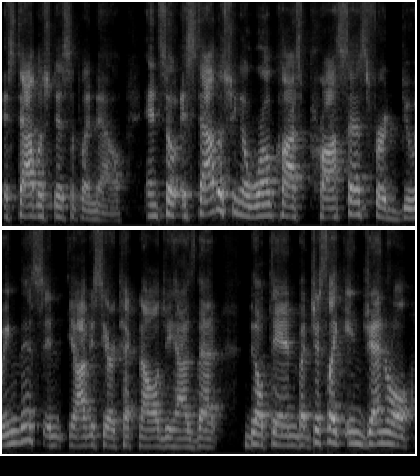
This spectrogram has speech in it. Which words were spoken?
established discipline now, and so establishing a world class process for doing this, and obviously our technology has that built in, but just like in general,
